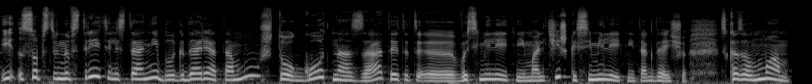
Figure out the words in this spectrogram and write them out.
И, собственно, встретились-то они благодаря тому, что год назад этот э, восьмилетний мальчишка, семилетний тогда еще, сказал, мам,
